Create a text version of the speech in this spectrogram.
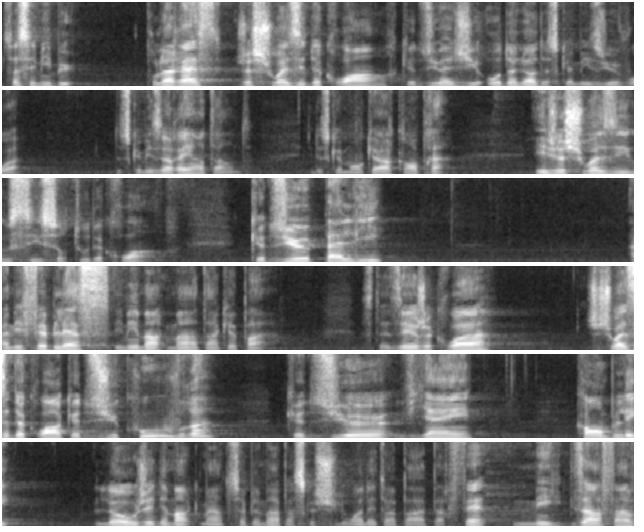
ça, c'est mes buts. Pour le reste, je choisis de croire que Dieu agit au-delà de ce que mes yeux voient, de ce que mes oreilles entendent et de ce que mon cœur comprend. Et je choisis aussi surtout de croire que Dieu pallie à mes faiblesses et mes manquements en tant que Père. C'est-à-dire, je crois, je choisis de croire que Dieu couvre, que Dieu vient combler là où j'ai des manquements, tout simplement parce que je suis loin d'être un père parfait. Mes enfants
